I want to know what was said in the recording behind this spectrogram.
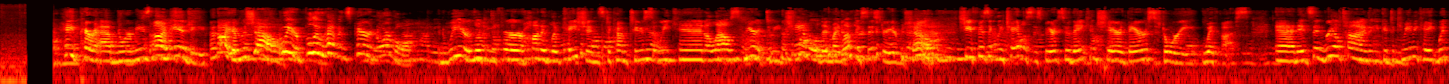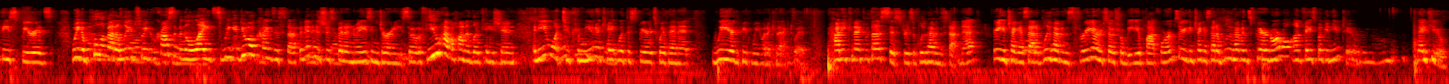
Hey, para abnormies! I'm Angie. And I am Michelle. We are Blue Heavens Paranormal, and we are looking for haunted locations to come to so we can allow spirit to be channeled. And my lovely sister here, Michelle, she physically channels the spirits so they can share their story with us. And it's in real time that you get to communicate with these spirits. We can pull them out of loops, we can cross them in the lights, we can do all kinds of stuff. And it has just been an amazing journey. So if you have a haunted location and you want to communicate with the spirits within it, we are the people you want to connect with. How do you connect with us? Sisters at blueheavens.net. Or you can check us out at Blue Heavens 3 on our social media platforms. Or you can check us out at Blue Heavens Paranormal on Facebook and YouTube. Thank you.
